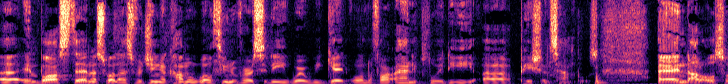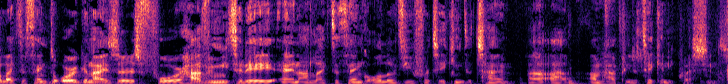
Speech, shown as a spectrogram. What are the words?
uh, in Boston, as well as Virginia Commonwealth University, where we get all of our aneuploidy uh, patient samples. And I'd also like to thank the organizers for having me today, and I'd like to thank all of you for taking the time. Uh, I, I'm happy to take any questions.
